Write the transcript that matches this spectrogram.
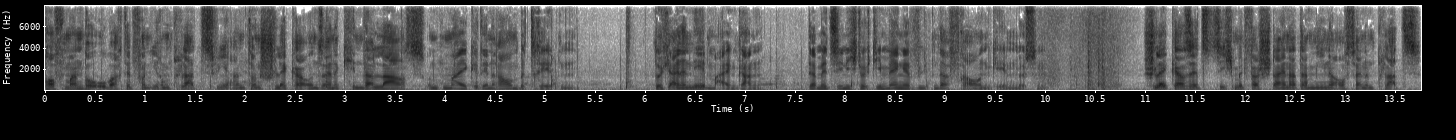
Hoffmann beobachtet von ihrem Platz, wie Anton Schlecker und seine Kinder Lars und Maike den Raum betreten. Durch einen Nebeneingang, damit sie nicht durch die Menge wütender Frauen gehen müssen. Schlecker setzt sich mit versteinerter Miene auf seinen Platz.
